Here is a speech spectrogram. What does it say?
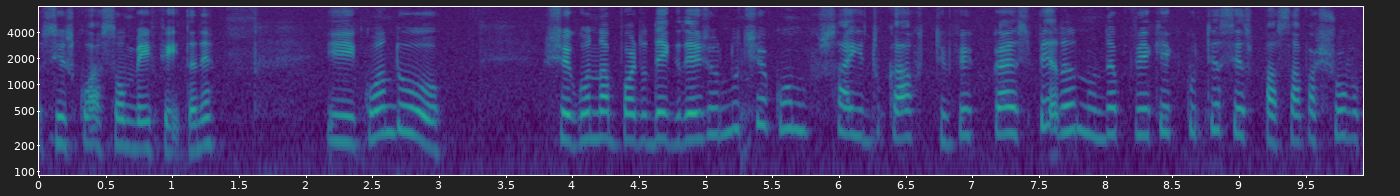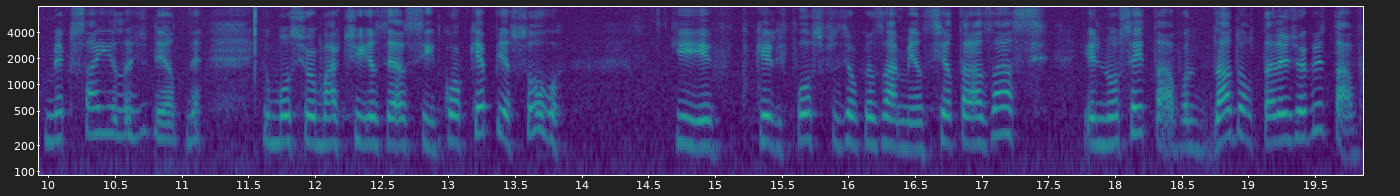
assim, escoação bem feita, né? E quando chegou na porta da igreja, eu não tinha como sair do carro, tive que ficar esperando, né? Para ver o que, que acontecia, se passava chuva, como é que saía lá de dentro, né? E o senhor Matias era assim, qualquer pessoa que, que ele fosse fazer o casamento, se atrasasse, ele não aceitava. Lá do altar ele já gritava.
